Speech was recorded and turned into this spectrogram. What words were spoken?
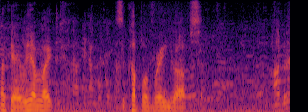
Okay, we have like just a couple of raindrops. 아 그래?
